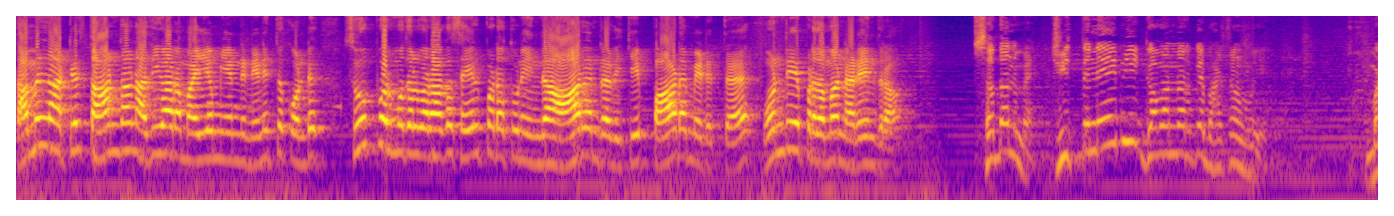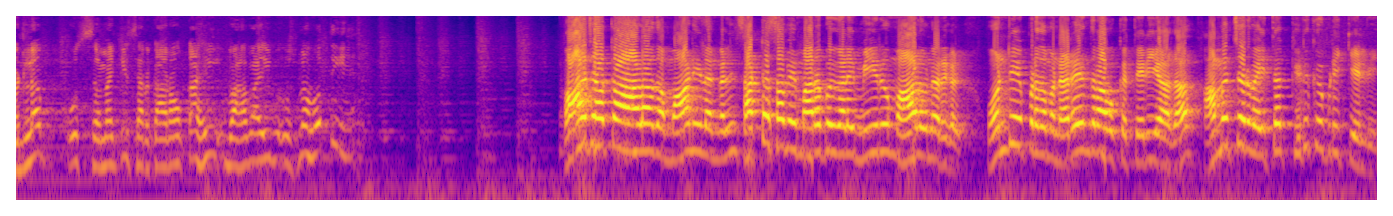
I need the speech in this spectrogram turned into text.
தமிழ்நாட்டில் தான் தான் அதிகார மையம் என்று நினைத்துக்கொண்டு சூப்பர் முதல்வராக செயல்பட துணிந்த ஆர் என் ரவிக்கு பாடம் எடுத்த ஒன்றிய பிரதமர் நரேந்திரா सदन में जितने भी गवर्नर के भाषण हुए मतलब उस समय की सरकारों का ही वाहवाही उसमें होती है பாஜக ஆளாத மாநிலங்களில் சட்டசபை மரபுகளை மீறும் ஆளுநர்கள். ஒன்றிய பிரதமர் நரேந்திராவுக்கு தெரியாதா? அமைச்சர் வைத்த கிடுக்குப்பிடி கேள்வி.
